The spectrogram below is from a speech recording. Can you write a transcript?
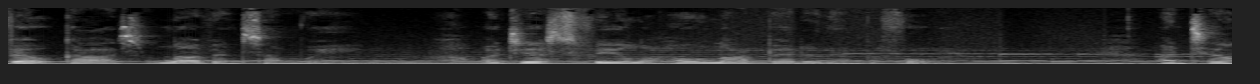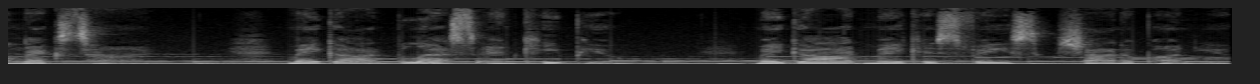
felt God's love in some way, or just feel a whole lot better than before. Until next time, May God bless and keep you. May God make his face shine upon you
